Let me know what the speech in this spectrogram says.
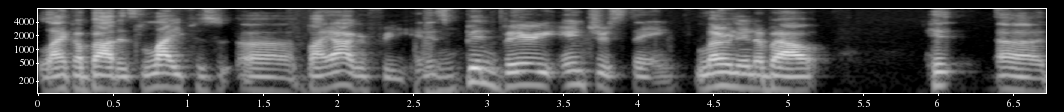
like about his life, his uh, biography, and it's been very interesting learning about his uh,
